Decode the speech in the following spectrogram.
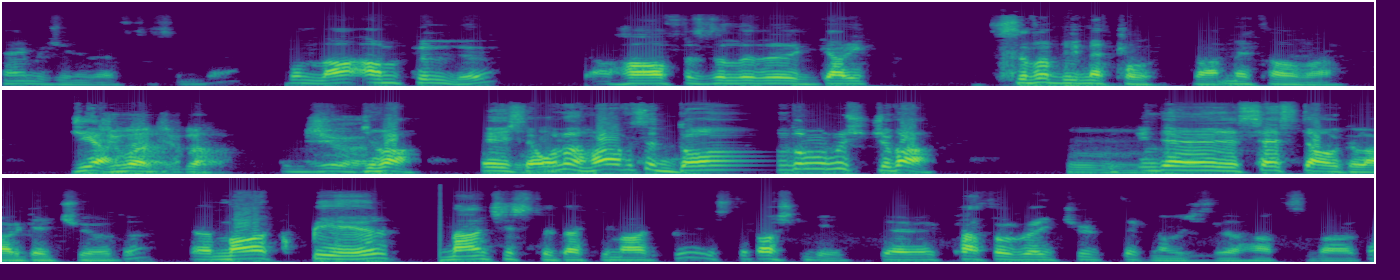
Cambridge Üniversitesi'nde. Bunlar ampullü, hafızaları garip, sıvı bir metal, metal var. Civa. Civa, civa. Civa. Civa. E işte onun hafızası dondurulmuş civa. Hmm. İçinde ses dalgalar geçiyordu. E, Mark I, Manchester'daki Mark I işte başka bir e, cathode ray tube teknolojisi hafızası vardı.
